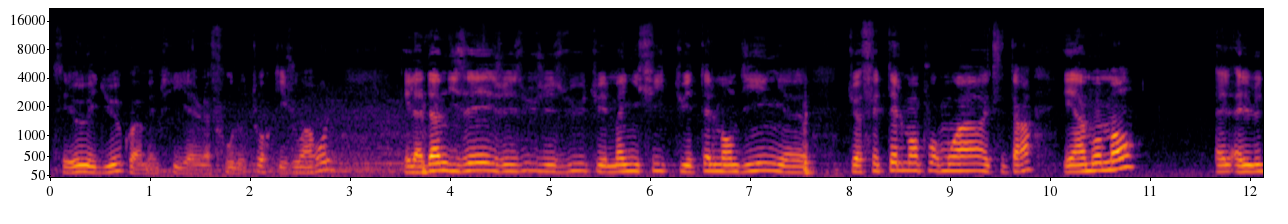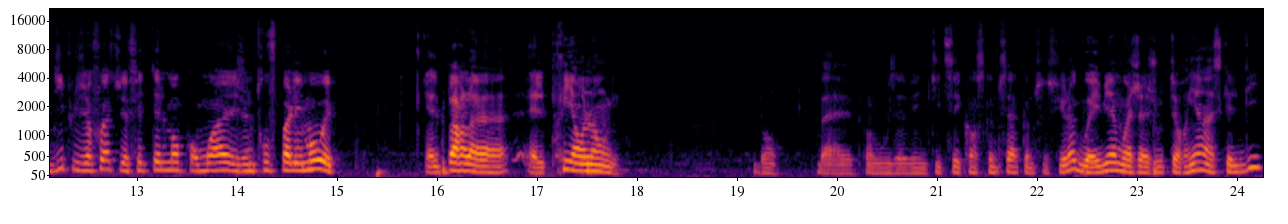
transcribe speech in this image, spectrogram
c'est eux et Dieu, quoi, même s'il y a la foule autour qui joue un rôle. Et la dame disait Jésus, Jésus, tu es magnifique, tu es tellement digne, euh, tu as fait tellement pour moi, etc. Et à un moment, elle, elle, le dit plusieurs fois Tu as fait tellement pour moi et je ne trouve pas les mots. Et elle parle, elle prie en langue. Bon, bah, quand vous avez une petite séquence comme ça, comme sociologue, vous voyez bien, moi, j'ajoute rien à ce qu'elle dit.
